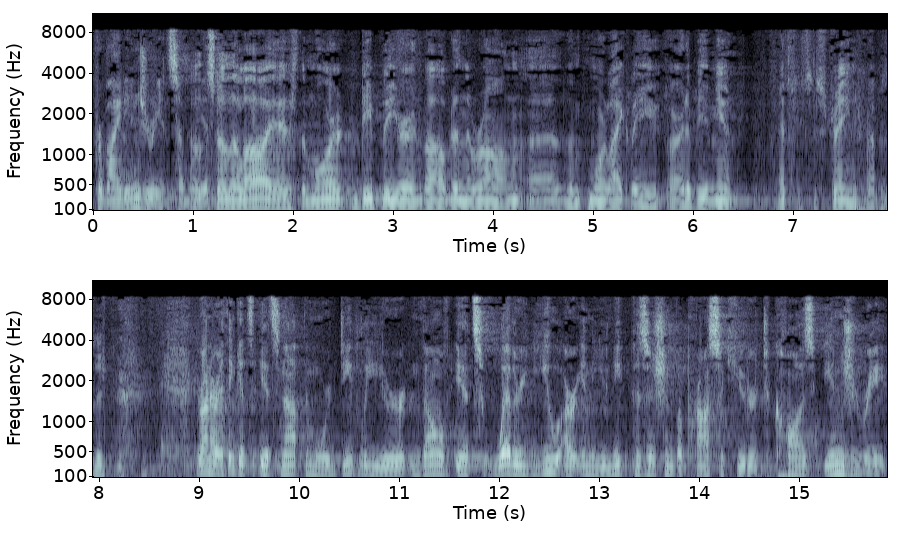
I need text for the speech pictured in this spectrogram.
provide injury in some way. So, so the law is the more deeply you're involved in the wrong, uh, the more likely you are to be immune. That's a strange proposition. Your Honor, I think it's, it's not the more deeply you're involved, it's whether you are in the unique position of a prosecutor to cause injury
